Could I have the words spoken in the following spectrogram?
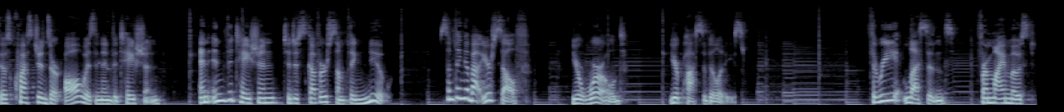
Those questions are always an invitation an invitation to discover something new, something about yourself, your world, your possibilities. Three lessons from my most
